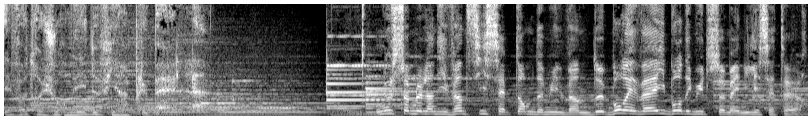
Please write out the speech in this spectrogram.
et votre journée devient plus belle. Nous sommes le lundi 26 septembre 2022. Bon réveil, bon début de semaine, il est 7 heures.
